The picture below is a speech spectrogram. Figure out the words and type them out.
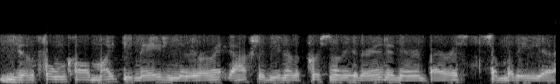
You know, the phone call might be made, and there might actually be another person on the other end, and they're embarrassed. Somebody uh,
